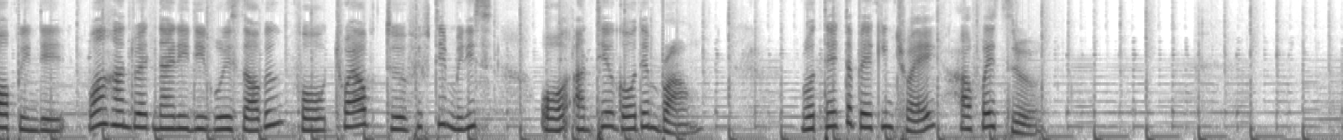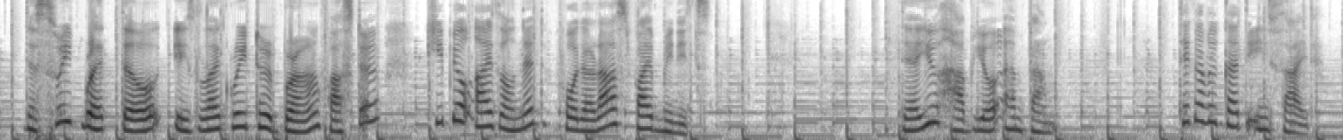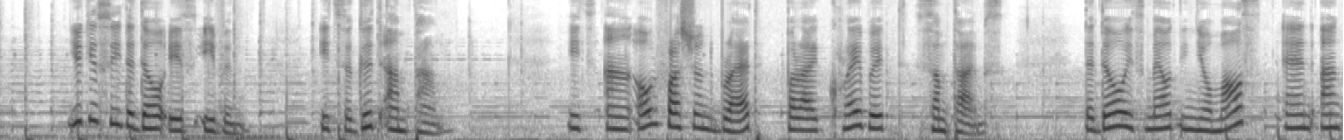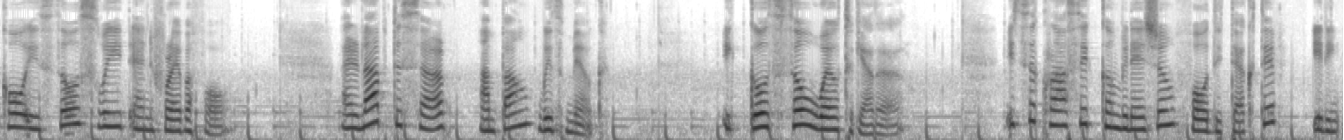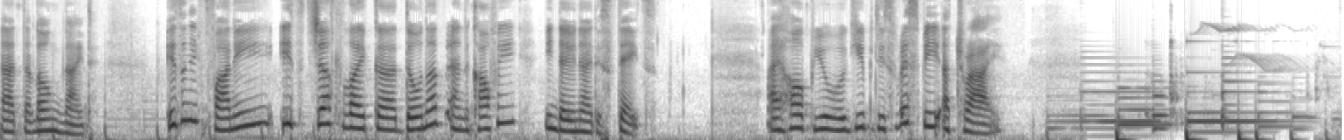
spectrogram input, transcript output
Pop in the 190 degrees oven for 12 to 15 minutes or until golden brown. Rotate the baking tray halfway through. The sweet bread dough is likely to burn faster. Keep your eyes on it for the last 5 minutes. There you have your anpan. Take a look at the inside. You can see the dough is even. It's a good anpan. It's an old-fashioned bread, but I crave it sometimes. The dough is melt in your mouth and anko is so sweet and flavorful. I love to serve anpan with milk. It goes so well together. It's a classic combination for detective eating at the long night. Isn't it funny? It's just like a donut and coffee in the United States. I hope you will give this recipe a try.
